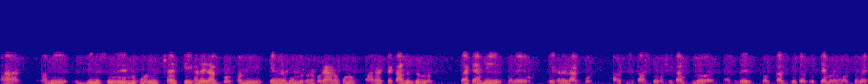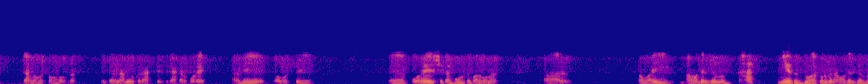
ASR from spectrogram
আর আমি যে জিনিস এ, লুকমান সাহেবকে এখানেই রাখব। আমি ক্যামেরা বন্ধ করার পরে আরও কোনো আরও একটা কাজের জন্য তাকে আমি মানে এখানে রাখব। আরও কিছু কাজ করব, সেই কাজগুলো আসলে সব কাজগুলো তো আসলে ক্যামেরার মাধ্যমে জানানো সম্ভব না। এই কারণে আমি ওকে রাখতেছি, রাখার পরে আমি অবশ্যই পরে সেটা বলতে পারব না। আর সবাই আমাদের জন্য খাস নিয়ে তো দোয়া করবেন আমাদের জন্য।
